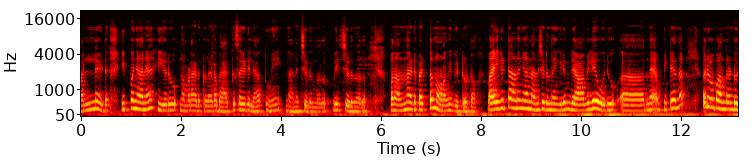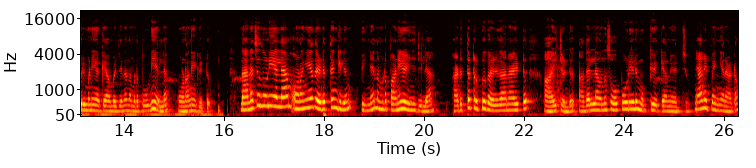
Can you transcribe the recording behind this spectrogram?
നല്ലതായിട്ട് ഇപ്പം ഞാൻ ഈ ഒരു നമ്മുടെ അടുക്കളയുടെ ബാക്ക് സൈഡിലാണ് തുണി നനച്ചിടുന്നത് വിരിച്ചിടുന്നത്. അപ്പോൾ നന്നായിട്ട് പെട്ടെന്ന് ഉണങ്ങി കിട്ടും കേട്ടോ. വൈകിട്ടാണ് ഞാൻ നനച്ചിടുന്നതെങ്കിലും രാവിലെ ഒരു പിറ്റേന്ന് ഒരു പന്ത്രണ്ട് ഒരു മണിയൊക്കെ ആകുമ്പോഴത്തേനും നമ്മുടെ തുണിയെല്ലാം ഉണങ്ങി കിട്ടും. നനച്ച തുണിയെല്ലാം ഉണങ്ങിയത് എടുത്തെങ്കിലും പിന്നെ നമ്മുടെ പണി കഴിഞ്ഞിട്ടില്ല. അടുത്ത ട്രിപ്പ് കഴുകാനായിട്ട് ആയിട്ടുണ്ട്. അതെല്ലാം ഒന്ന് സോപ്പ് പൊടിയിൽ മുക്കി വെക്കാമെന്ന് വിചാരിച്ചു. ഞാനിപ്പോൾ ഇങ്ങനെ കേട്ടോ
